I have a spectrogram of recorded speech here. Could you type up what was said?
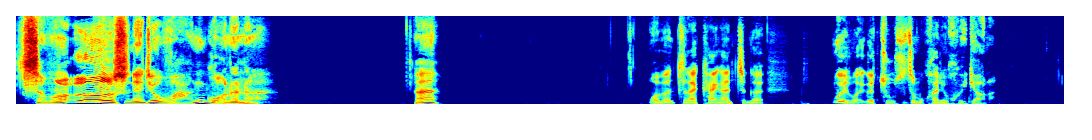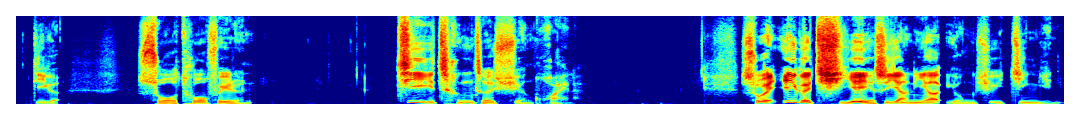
怎么二十年就亡国了呢？啊，我们只来看一看整个为什么一个组织这么快就毁掉了。第一个，所托非人，继承者选坏了。所以，一个企业也是一样，你要永续经营，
